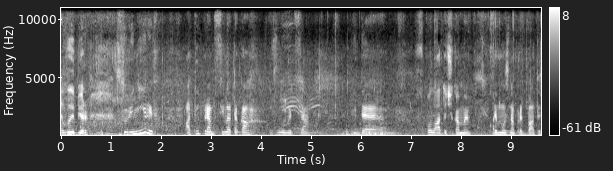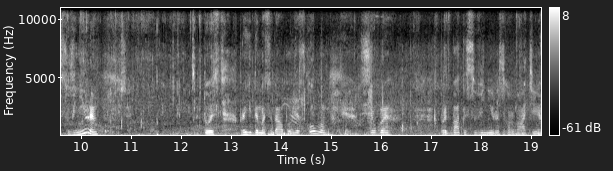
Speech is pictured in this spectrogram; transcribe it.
вибір сувенірів. А тут прям ціла така вулиця, де з палаточками, де можна придбати сувеніри. Тобто приїдемо сюди обов'язково, щоб придбати сувеніри з Хорватії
